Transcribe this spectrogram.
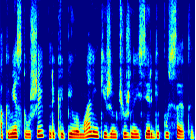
а к месту ушей прикрепила маленькие жемчужные серьги-пусеты.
